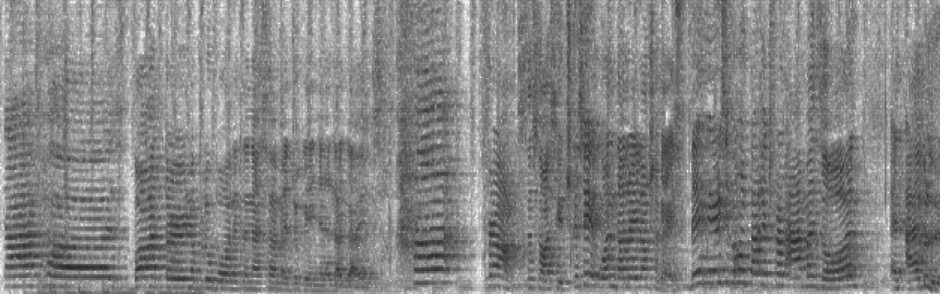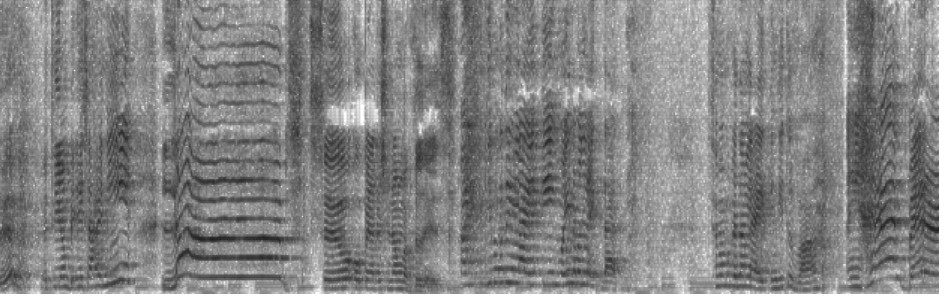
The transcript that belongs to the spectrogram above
Tapos, butter na blue bonnet na nasa medyo ganyan na lagayan. Saka, francs na sausage. Kasi $1 lang siya, guys. Then, may receive akong package from Amazon. And I believe, ito yung bigay sa akin ni Labs! So, open natin siya ng mabilis. Ay, hindi maganda yung lighting. Why naman like that? Sama magandang lighting dito ba? Ayan! Better!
